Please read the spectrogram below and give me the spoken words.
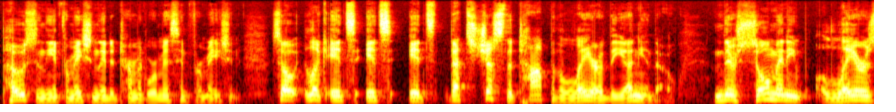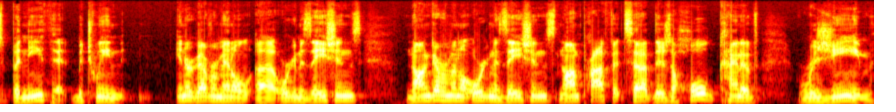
posts and the information they determined were misinformation. So look, it's it's it's that's just the top of the layer of the onion, though. There's so many layers beneath it between intergovernmental uh, organizations, non-governmental organizations, nonprofit setup. There's a whole kind of regime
